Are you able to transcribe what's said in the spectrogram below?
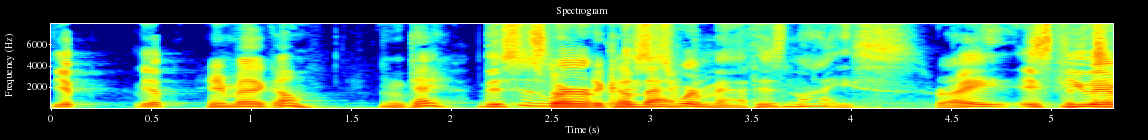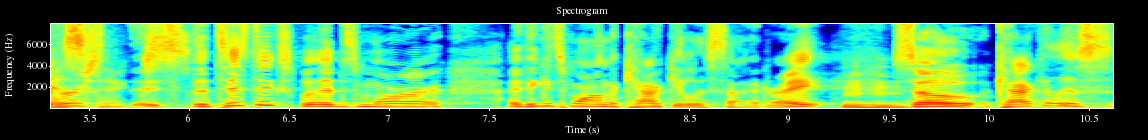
yep, yep. And you're like, oh, okay. This is Starting where to come this back. is where math is nice, right? If you ever Statistics. statistics, but it's more. I think it's more on the calculus side, right? Mm-hmm. So calculus,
